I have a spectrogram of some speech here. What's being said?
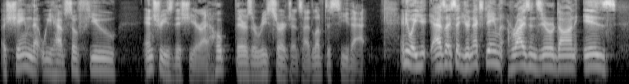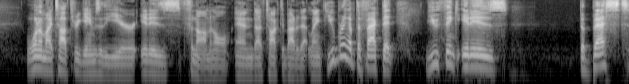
a shame that we have so few entries this year. I hope there's a resurgence. I'd love to see that. Anyway, you, as I said, your next game, Horizon Zero Dawn, is one of my top three games of the year. It is phenomenal, and I've talked about it at length. You bring up the fact that you think it is the best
